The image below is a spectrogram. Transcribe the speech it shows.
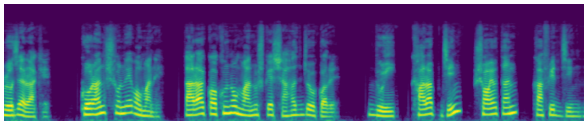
রোজা রাখে। কোরআন শোনে ও মানে। তারা কখনো মানুষকে সাহায্য করে। দুই, খারাপ জিন, শয়তান, কাফির জিন।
